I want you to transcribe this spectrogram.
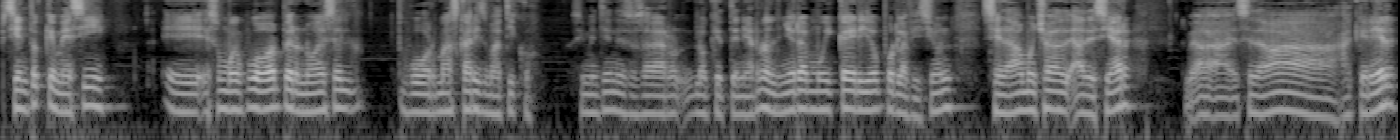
siento que Messi eh, es un buen jugador, pero no es el jugador más carismático. ¿Sí me entiendes? O sea, lo que tenía Ronaldinho era muy querido por la afición, se daba mucho a, a desear, a- se daba a querer.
